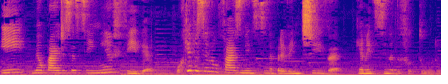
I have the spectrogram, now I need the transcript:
e meu pai disse assim: Minha filha, por que você não faz medicina preventiva, que é a medicina do futuro?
